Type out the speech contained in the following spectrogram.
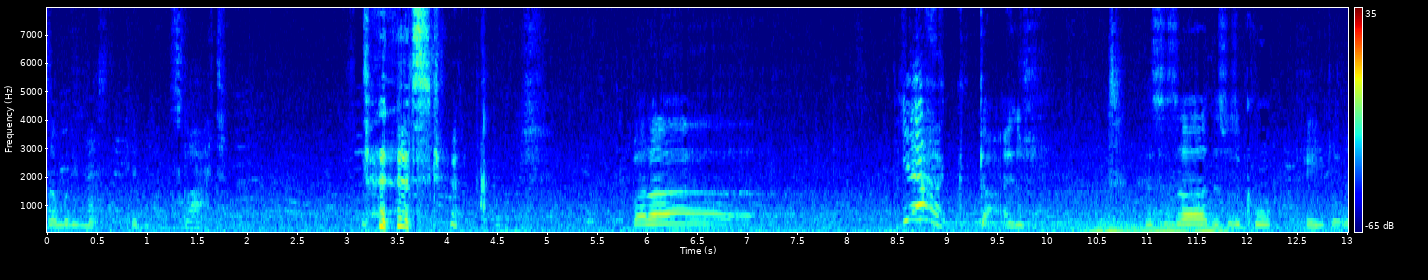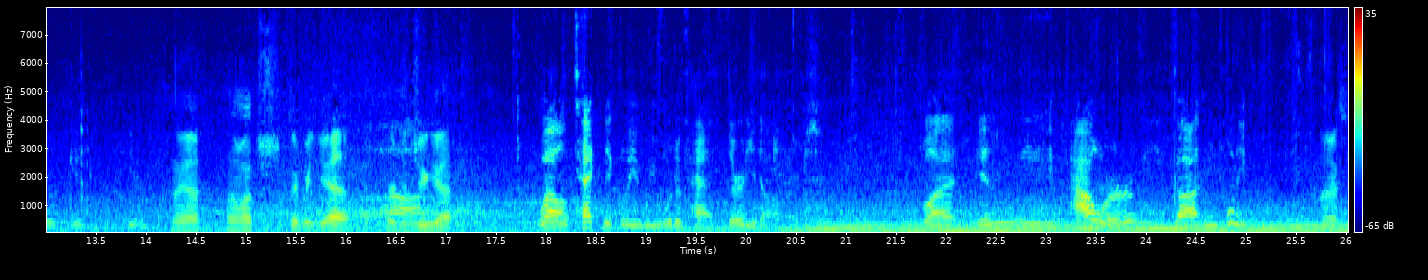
Somebody must have kidnapped Scott. but uh, yeah, guys, this is uh, this was a cool paint little gig here. Yeah. How much did we get? Or did you Um, get? Well, technically, we would have had thirty dollars, but in the hour we gotten twenty. Nice.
